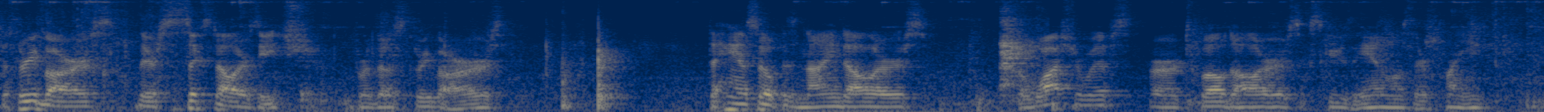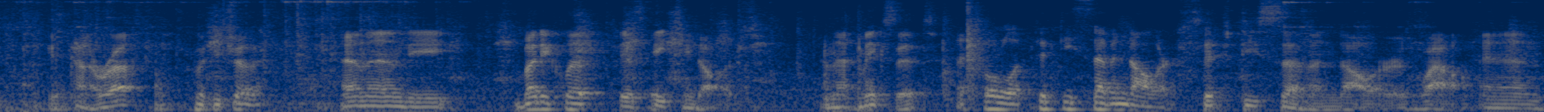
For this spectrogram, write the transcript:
the three bars. They're $6 each for those three bars. The hand soap is $9. The washer whiffs are $12. Excuse the animals, they're playing. Get kind of rough with each other. And then the buddy clip is $18. And that makes it A total of fifty-seven dollars. Fifty-seven dollars. Wow, and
